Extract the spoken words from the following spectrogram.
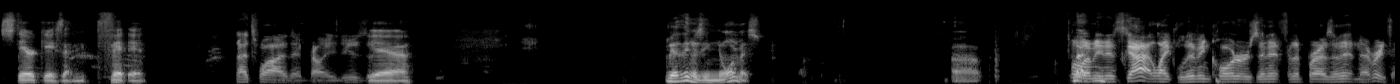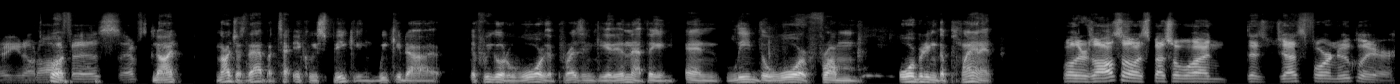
staircase that fit it. That's why they probably use it. Yeah. The thing was enormous. Uh, Well, I mean, it's got like living quarters in it for the president and everything. You know, an Well, office. everything. not not just that, but technically speaking, we could uh if we go to war, the president can get in that thing and lead the war from orbiting the planet. Well, there's also a special one that's just for nuclear.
